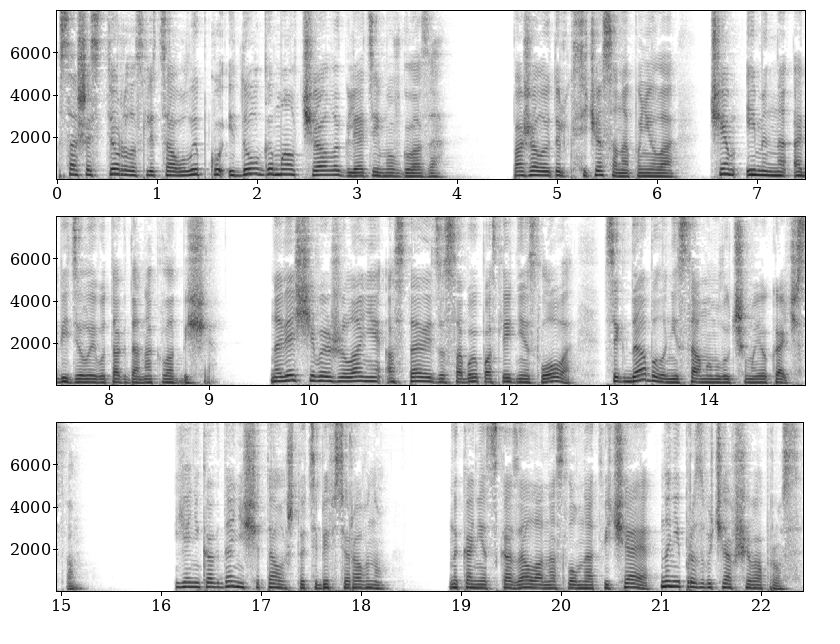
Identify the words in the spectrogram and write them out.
Саша стерла с лица улыбку и долго молчала, глядя ему в глаза. Пожалуй, только сейчас она поняла, чем именно обидела его тогда на кладбище. Навязчивое желание оставить за собой последнее слово всегда было не самым лучшим ее качеством. «Я никогда не считала, что тебе все равно», – наконец сказала она, словно отвечая на непрозвучавший вопрос.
